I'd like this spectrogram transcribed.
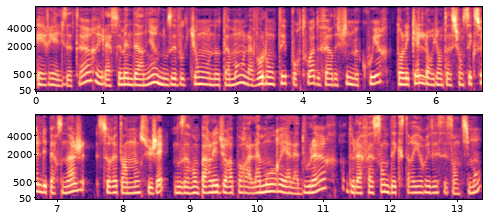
et réalisateur, et la semaine dernière, nous évoquions notamment la volonté pour toi de faire des films queer dans lesquels l'orientation sexuelle des personnages serait un non-sujet. Nous avons parlé du rapport à l'amour et à la douleur, de la façon d'extérioriser ses sentiments,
